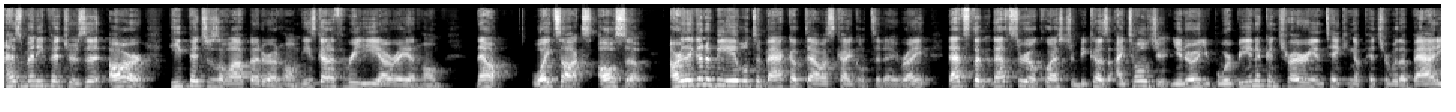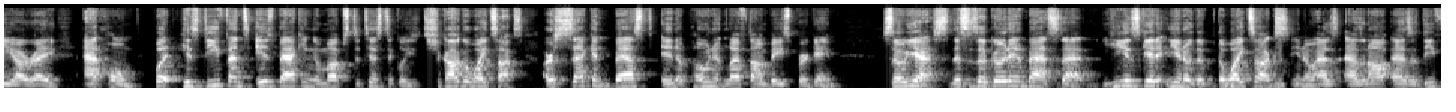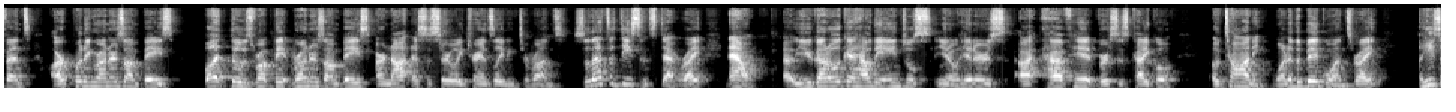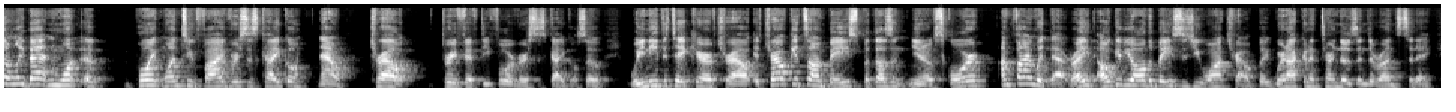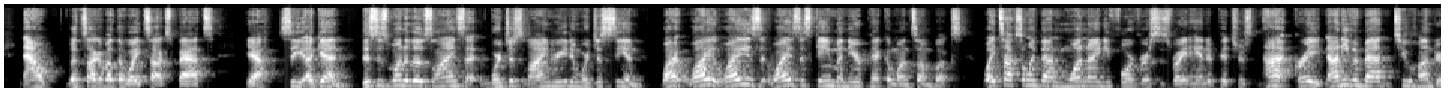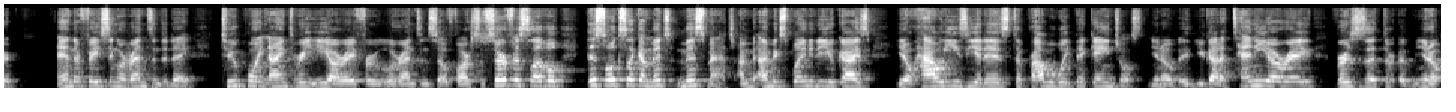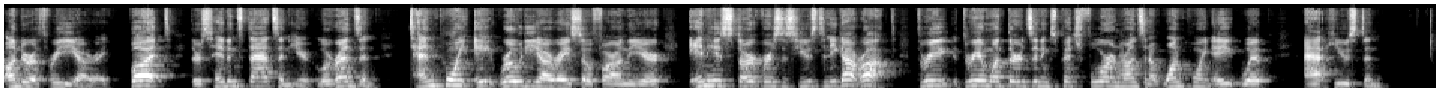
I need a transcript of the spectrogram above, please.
as many pitchers it are, he pitches a lot better at home. He's got a 3 ERA at home. Now, White Sox also are they going to be able to back up Dallas Keuchel today? Right. That's the that's the real question. Because I told you, you know, you, we're being a contrarian, taking a pitcher with a bad ERA at home, but his defense is backing him up statistically. Chicago White Sox are second best in opponent left on base per game. So yes, this is a good and bad stat. He is getting, you know, the, the White Sox, you know, as as an as a defense are putting runners on base, but those runners on base are not necessarily translating to runs. So that's a decent stat, right? Now, you got to look at how the Angels, you know, hitters uh, have hit versus Keuchel. Ohtani, one of the big ones, right? He's only batting one uh, 0.125 versus Keuchel. Now, Trout 354 versus Keuchel. So we need to take care of Trout. If Trout gets on base but doesn't, you know, score, I'm fine with that, right? I'll give you all the bases you want, Trout, but we're not going to turn those into runs today. Now, let's talk about the White Sox bats. Yeah. See, again, this is one of those lines that we're just line reading. We're just seeing why, why, why is why is this game a near pick 'em on some books? White Sox only batting 194 versus right-handed pitchers. Not great. Not even batting 200. And they're facing Lorenzen today. 2.93 ERA for Lorenzen so far. So surface level, this looks like a mismatch. I'm, I'm explaining to you guys, you know, how easy it is to probably pick Angels. You know, you got a 10 ERA versus a, th- you know, under a three ERA. But there's hidden stats in here. Lorenzen, 10.8 road ERA so far on the year. In his start versus Houston, he got rocked. three three and one thirds innings pitched, four and runs, and a 1.8 WHIP at Houston.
